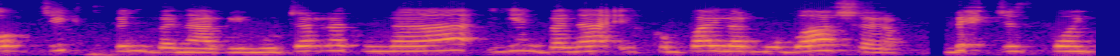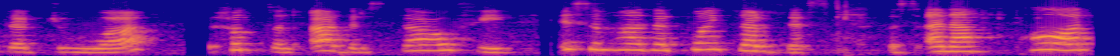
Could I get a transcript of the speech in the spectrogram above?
object بنبنى بمجرد ما ينبنى ال compiler مباشرة. بحجز pointer جوا. بحط ال address تاعه فيه. اسم هذا ال pointer this. بس أنا هون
